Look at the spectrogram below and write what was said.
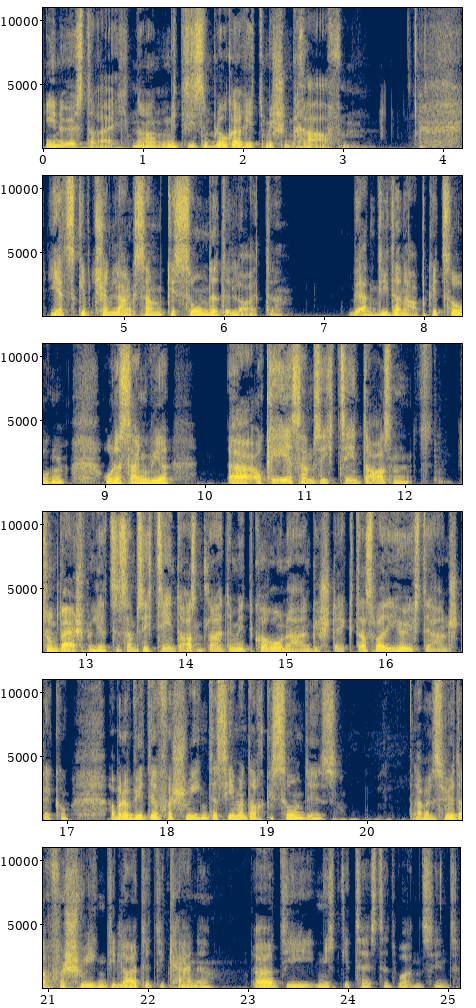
In Österreich, ne? Mit diesem logarithmischen Graphen. Jetzt gibt es schon langsam gesundete Leute. Werden die dann abgezogen? Oder sagen wir, äh, okay, es haben sich 10.000, zum Beispiel jetzt, es haben sich 10.000 Leute mit Corona angesteckt. Das war die höchste Ansteckung. Aber da wird ja verschwiegen, dass jemand auch gesund ist. Aber es wird auch verschwiegen, die Leute, die keine äh, die nicht getestet worden sind.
